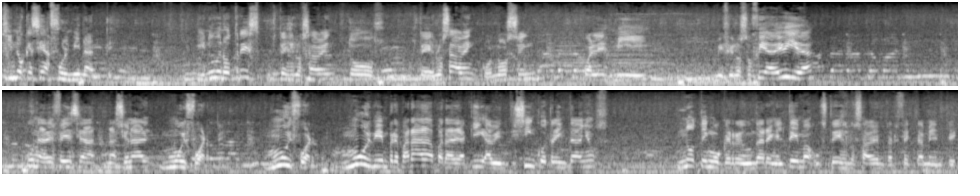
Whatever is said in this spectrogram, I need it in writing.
sino que sea fulminante. Y número tres, ustedes lo saben, todos ustedes lo saben, conocen cuál es mi, filosofía de vida, una defensa nacional muy fuerte, muy fuerte, muy bien preparada para de aquí a 25 o 30 años. No tengo que redundar en el tema, ustedes lo saben perfectamente.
